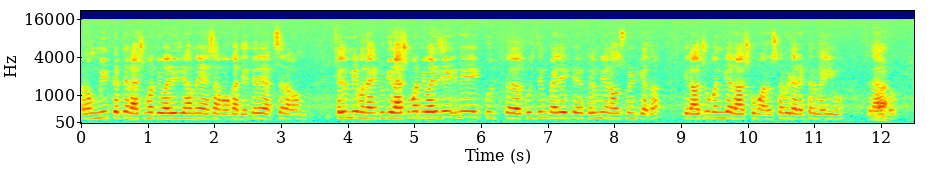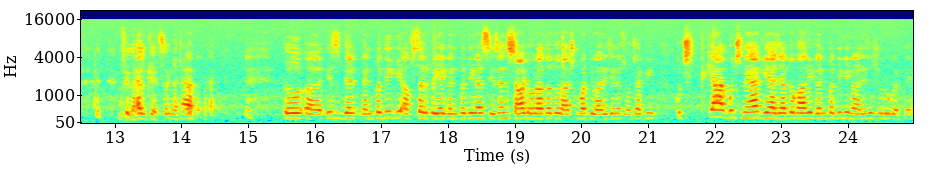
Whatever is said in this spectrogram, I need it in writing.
और हम उम्मीद करते हैं राजकुमार तिवारी जी हमें ऐसा मौका देते रहे अक्सर हम फ़िल्म भी बनाए क्योंकि राजकुमार तिवारी जी ने एक कुछ कुछ दिन पहले एक फ़िल्म भी अनाउंसमेंट किया था कि राजू बन गया राजकुमार उसका भी डायरेक्टर मैं ही हूँ फ़िलहाल तो। फ़िलहाल कह सकता तो इस गणपति के अवसर पे या गणपति का सीज़न स्टार्ट हो रहा था तो राजकुमार तिवारी जी ने सोचा कि कुछ क्या कुछ नया किया जाए तो कहा कि गणपति के गाने से शुरू करते हैं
